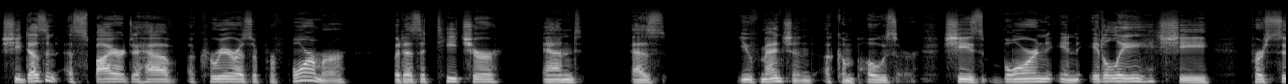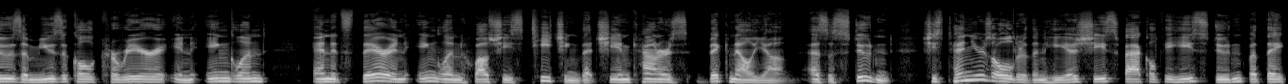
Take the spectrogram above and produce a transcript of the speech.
She doesn't aspire to have a career as a performer, but as a teacher and as you've mentioned, a composer. She's born in Italy. She pursues a musical career in England. And it's there in England while she's teaching that she encounters Bicknell Young, as a student. She's 10 years older than he is. She's faculty, he's student, but they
